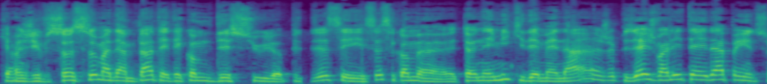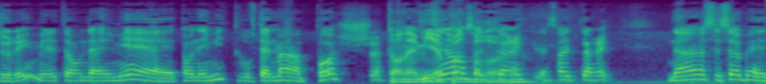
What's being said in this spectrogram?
quand j'ai vu ça. Ça, Madame Plante était comme déçue. Là. Puis là, c'est ça, c'est comme euh, t'as un ami qui déménage. Puis je vais aller t'aider à peinturer, mais là, ton ami, euh, ton ami te trouve tellement en poche. Ton ami a pas de bras. Correct, ça va être correct. Non, c'est ça. Ben,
